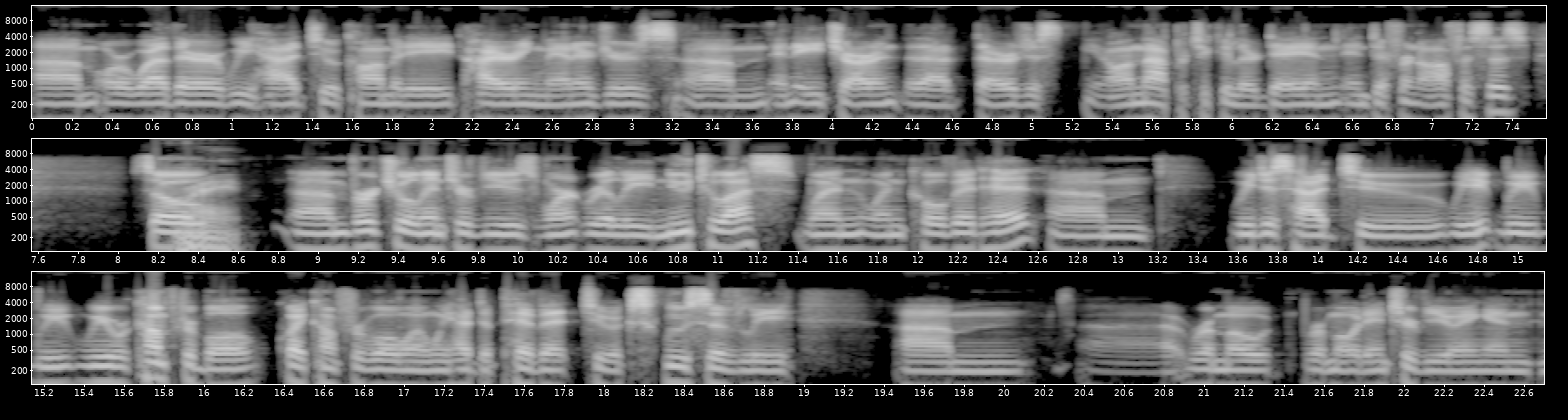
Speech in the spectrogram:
um, or whether we had to accommodate hiring managers um, and HR that, that are just, you know, on that particular day in, in different offices. So right. Um, virtual interviews weren't really new to us when, when COVID hit um, we just had to we, we we we were comfortable quite comfortable when we had to pivot to exclusively um, uh, remote remote interviewing. And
